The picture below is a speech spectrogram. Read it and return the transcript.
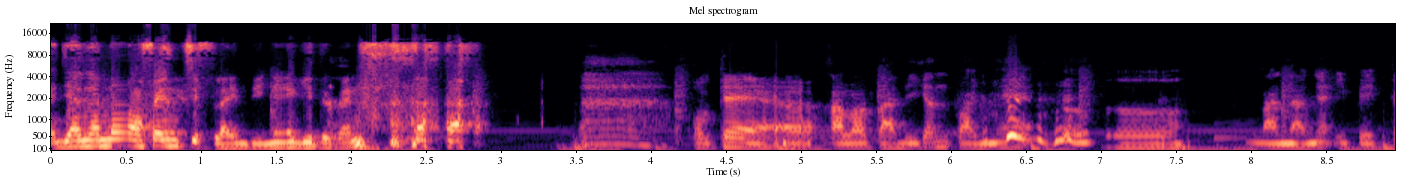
Eh, jangan ofensif lah intinya gitu kan Oke, eh, kalau tadi kan tanya eh, nanyanya IPK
